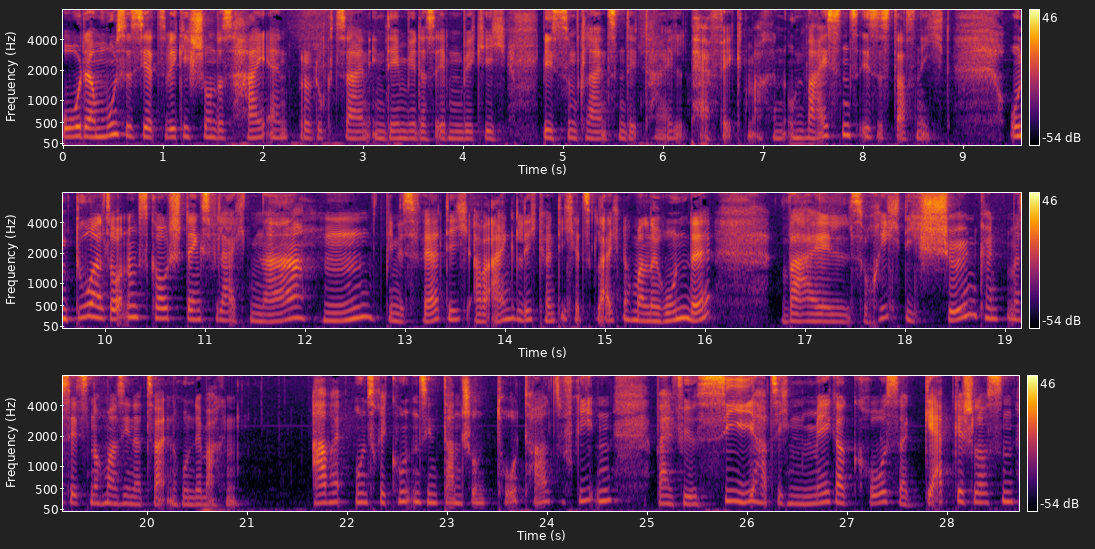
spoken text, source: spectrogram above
oder muss es jetzt wirklich schon das High-End-Produkt sein, in dem wir das eben wirklich bis zum kleinsten Detail perfekt machen? Und meistens ist es das nicht. Und du als Ordnungscoach denkst vielleicht, na, hm, bin jetzt fertig, aber eigentlich könnte ich jetzt gleich nochmal eine Runde, weil so richtig schön könnten wir es jetzt nochmals in der zweiten Runde machen. Aber unsere Kunden sind dann schon total zufrieden, weil für sie hat sich ein mega großer Gap geschlossen.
